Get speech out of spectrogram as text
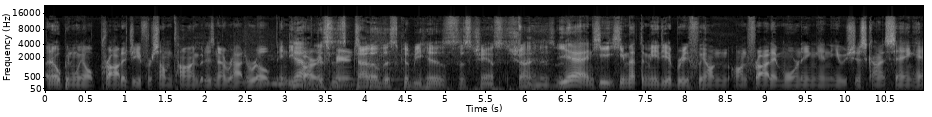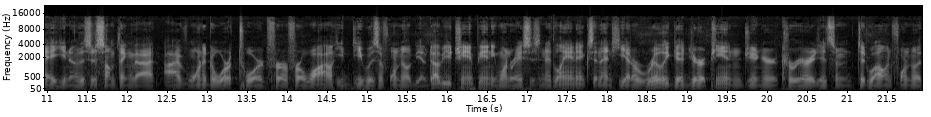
an open wheel prodigy for some time, but has never had a real IndyCar yeah, this experience. Is kind of this could be his his chance to shine, isn't it? Yeah, and he, he met the media briefly on, on Friday morning, and he was just kind of saying, "Hey, you know, this is something that I've wanted to work toward for, for a while." He he was a Formula BMW champion. He won races in Atlantics, and then he had a really good European junior career. He did some did well in Formula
